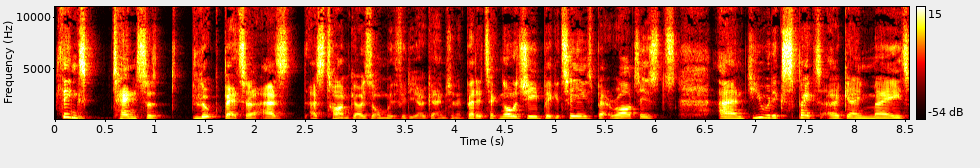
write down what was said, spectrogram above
things tend to look better as as time goes on with video games. You know, better technology, bigger teams, better artists, and you would expect a game made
